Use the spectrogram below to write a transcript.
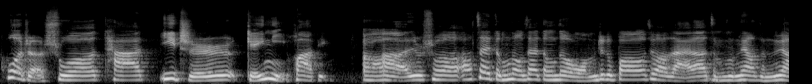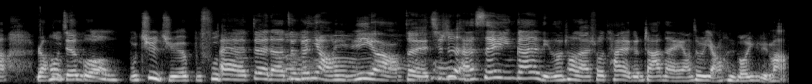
或者说他一直给你画饼。啊，就是说啊，再等等，再等等，我们这个包就要来了，怎么怎么样，怎么怎么样，然后结果不拒绝不负责，哎，对的，就跟养鱼一样。对，其实 S A 应该理论上来说，他也跟渣男一样，就是养很多鱼嘛。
